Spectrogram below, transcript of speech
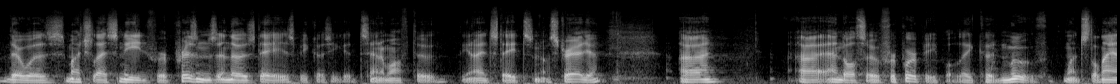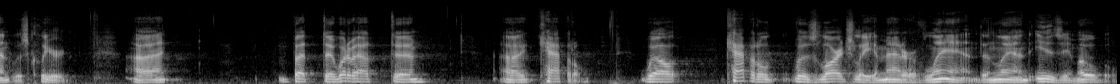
there was much less need for prisons in those days because you could send them off to the United States and Australia. Uh, uh, and also for poor people. They could move once the land was cleared. Uh, but uh, what about capital? Well, capital was largely a matter of land, and land is immobile,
